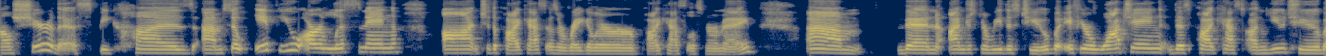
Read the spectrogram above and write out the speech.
I'll share this because um, so if you are listening on to the podcast as a regular podcast listener may, um, then I'm just going to read this to you. But if you're watching this podcast on YouTube,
